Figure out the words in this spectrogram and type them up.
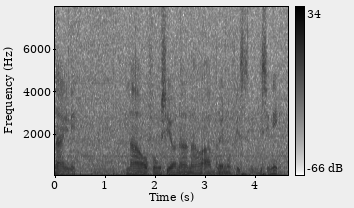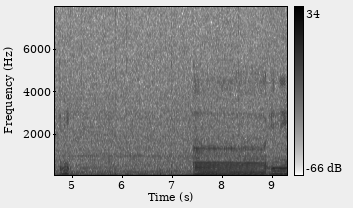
Nah ini now fungsional now abre novisi di sini ini. Uh, ini.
